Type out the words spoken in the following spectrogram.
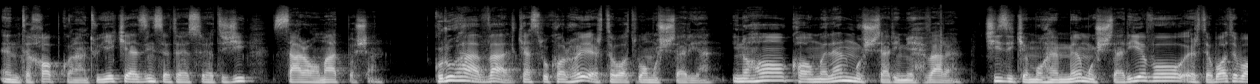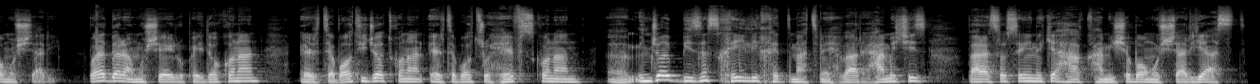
انتخاب کنن تو یکی از این سه تا استراتژی سرآمد باشن. گروه اول کسب و کارهای ارتباط با مشتری هن. اینها کاملا مشتری محورن. چیزی که مهمه مشتریه و ارتباط با مشتری. باید برن مشتری رو پیدا کنن ارتباط ایجاد کنن ارتباط رو حفظ کنن. اینجا business خیلی خدمت محوره. همه چیز بر اساس اینه که حق همیشه با مشتری است.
